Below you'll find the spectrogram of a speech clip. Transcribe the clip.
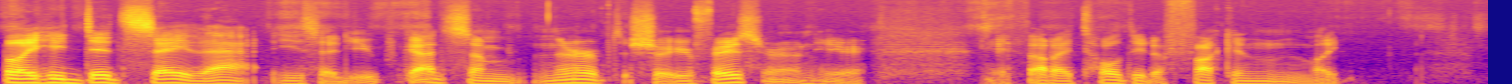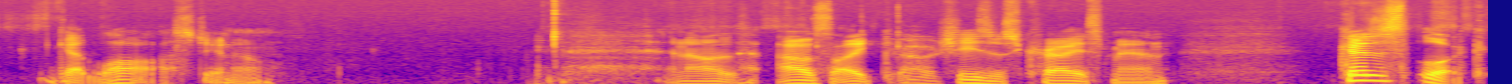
But like he did say that. He said you've got some nerve to show your face around here. I thought I told you to fucking like get lost, you know. And I was I was like, oh Jesus Christ, man. Cuz look,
